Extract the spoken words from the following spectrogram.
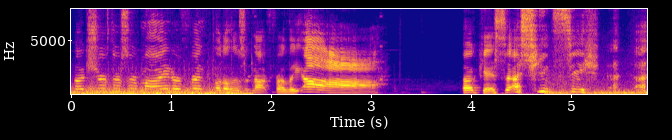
Not sure if those are mine or friend. Oh, no, those are not friendly. Ah! Okay, so as you can see, uh,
